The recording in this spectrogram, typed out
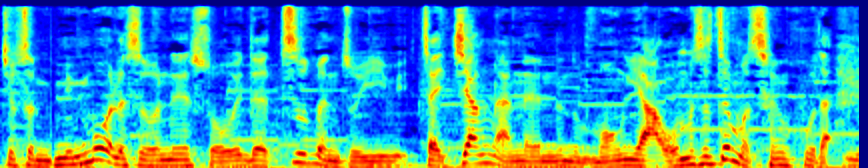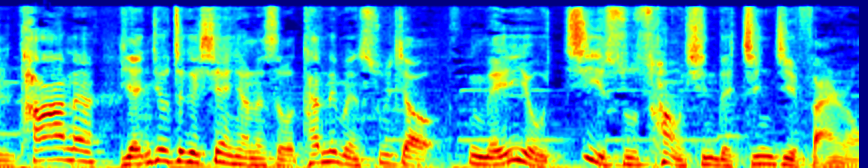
就是明末的时候那所谓的资本主义在江南的那种萌芽，我们是这么称呼的。他呢研究这个现象的时候，他那本书叫《没有技术创新的经济繁荣》。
